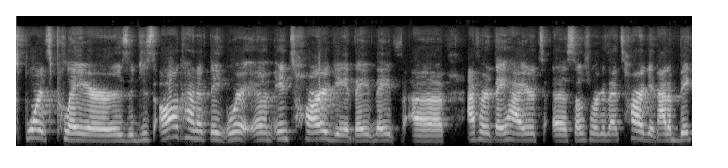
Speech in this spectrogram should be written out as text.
sports players and just all kind of things. We're um, in Target. They they've uh, I've heard they hired uh, social workers at Target. Not a big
